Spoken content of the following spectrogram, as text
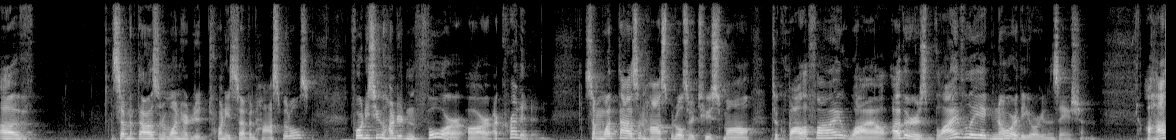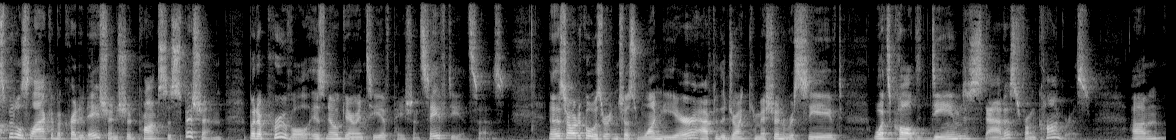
Of 7,127 hospitals, 4,204 are accredited. Some 1,000 hospitals are too small to qualify, while others blithely ignore the organization. A hospital's lack of accreditation should prompt suspicion, but approval is no guarantee of patient safety, it says. Now, this article was written just one year after the Joint Commission received what's called deemed status from Congress. Um,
